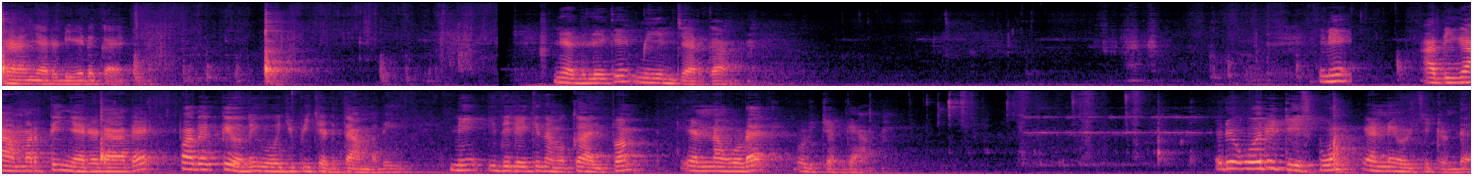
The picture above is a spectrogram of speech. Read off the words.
വേണം ഞെരടി എടുക്കാൻ. ഇനി അതിലേക്ക് മീൻ ചേർക്കാം. ഇനി അധികം അമർത്തി ഞെരടാതെ പതുക്കെ ഒന്ന് യോജിപ്പിച്ചെടുത്താൽ മതി. ഇനി ഇതിലേക്ക് നമുക്ക് അല്പം എണ്ണ കൂടെ ഒഴിച്ചെടുക്കാം. ഒരു ഒരു ടീസ്പൂൺ എണ്ണ ഒഴിച്ചിട്ടുണ്ട്.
